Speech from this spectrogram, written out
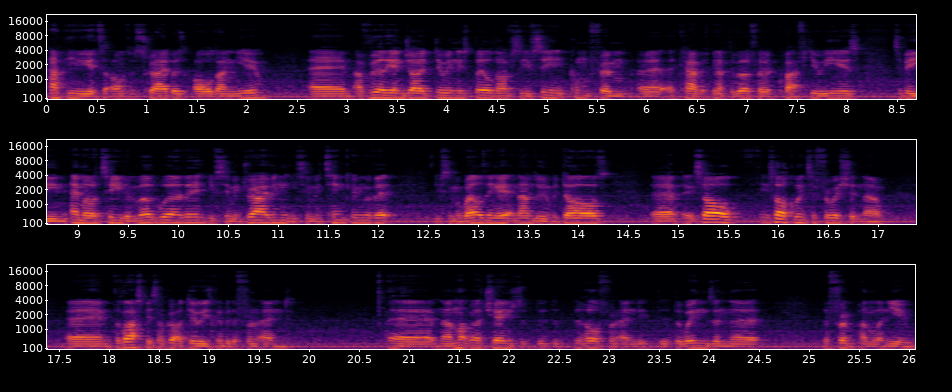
Happy New Year to all subscribers, old and new. Um, I've really enjoyed doing this build. Obviously, you've seen it come from uh, a car that's been off the road for quite a few years to being MOT'd and roadworthy. You've seen me driving it, you've seen me tinkering with it, you've seen me welding it, and I'm doing the doors. Um, it's all it's all coming to fruition now. Um, the last bits I've got to do is going to be the front end. Uh, now I'm not going to change the, the, the whole front end. The, the, wings and the the front panel are new.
